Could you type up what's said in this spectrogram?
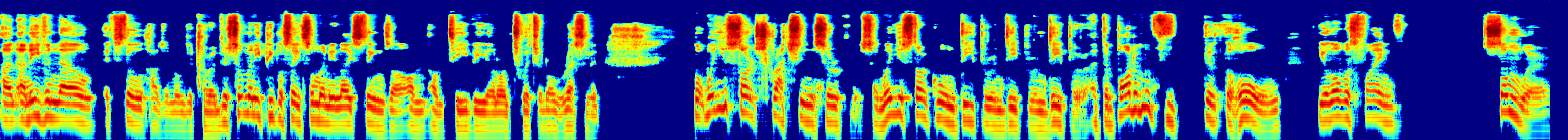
and and even now it still has an undercurrent. There's so many people say so many nice things on on TV and on Twitter and all the rest of it, but when you start scratching the surface and when you start going deeper and deeper and deeper, at the bottom of the, the, the hole, you'll always find somewhere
